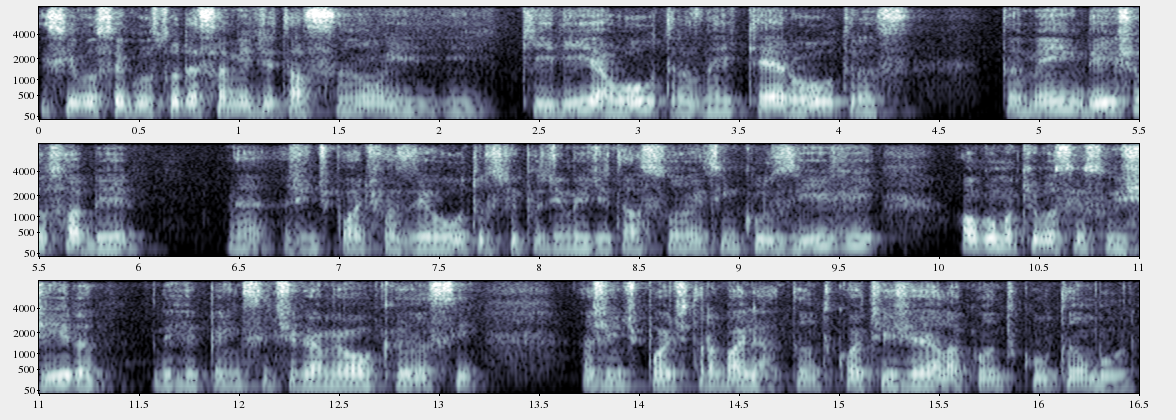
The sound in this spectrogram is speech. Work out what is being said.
E se você gostou dessa meditação e, e queria outras, né, e quer outras, também deixa eu saber. Né? A gente pode fazer outros tipos de meditações, inclusive alguma que você sugira, de repente, se tiver meu alcance, a gente pode trabalhar, tanto com a tigela quanto com o tambor.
